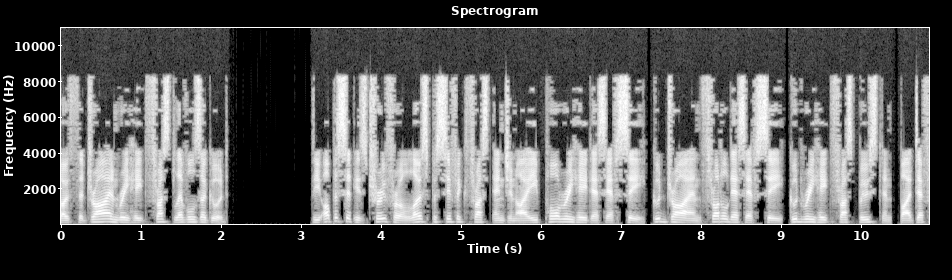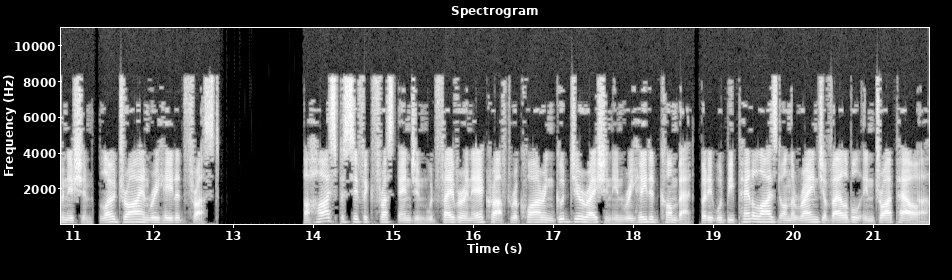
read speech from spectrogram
both the dry and reheat thrust levels are good. The opposite is true for a low specific thrust engine i.e. poor reheat SFC, good dry and throttled SFC, good reheat thrust boost and, by definition, low dry and reheated thrust. A high specific thrust engine would favor an aircraft requiring good duration in reheated combat, but it would be penalized on the range available in dry power.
